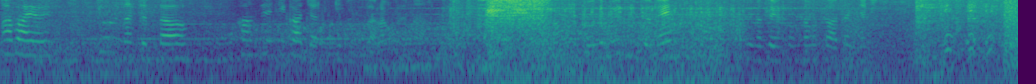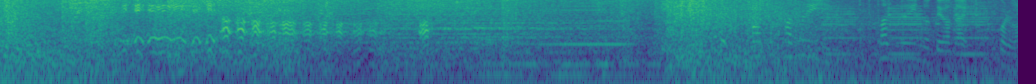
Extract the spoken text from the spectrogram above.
あばい夜になっちゃった。もう完全に母ちゃんの激怒だなこれな。どうでもいいですよね。すいませんこんなことは何何ええええええええええあああああああああこれままずいまずいのではないですかこれは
